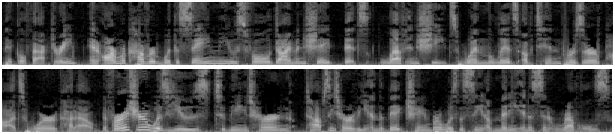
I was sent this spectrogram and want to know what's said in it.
pickle factory, and armor covered with the same useful diamond shaped bits left in sheets when the lids of tin preserve pots were cut out. The furniture was used to being turned topsy turvy, and the big chamber was the scene of many innocent revels.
